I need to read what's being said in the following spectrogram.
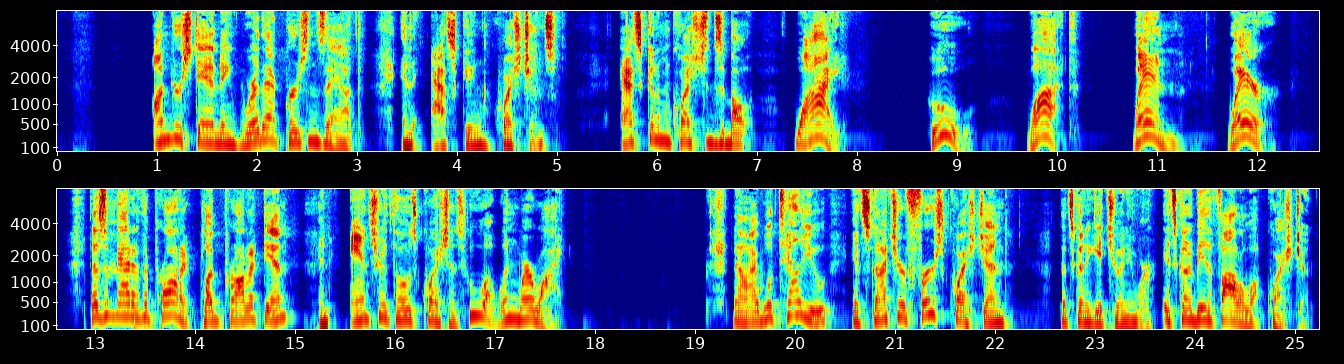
understanding where that person's at and asking questions. Asking them questions about why, who, what, when, where. Doesn't matter the product. Plug product in and answer those questions who, what, when, where, why. Now, I will tell you, it's not your first question that's going to get you anywhere. It's going to be the follow up question.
